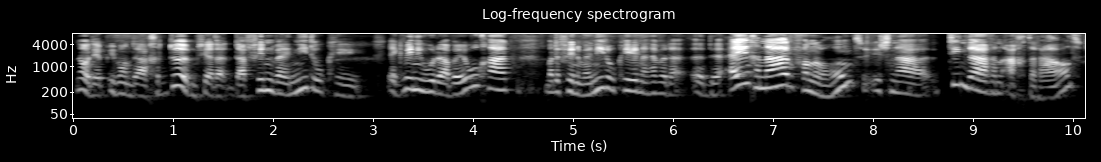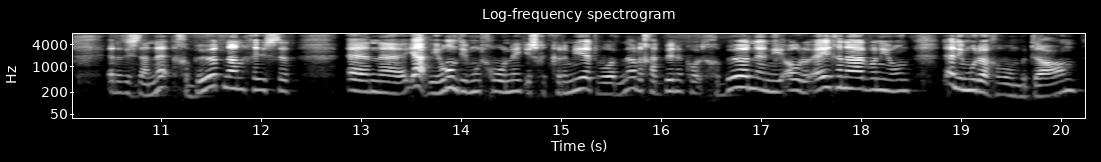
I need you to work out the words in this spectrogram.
Nou, die heeft iemand daar gedumpt. Ja, dat, vinden wij niet oké. Ik weet niet hoe dat bij u gaat, maar dat vinden wij niet oké. Dan hebben we de, eh, de eigenaar van de hond is na tien dagen achterhaald. En dat is dan net gebeurd dan gisteren. En eh, ja, die hond die moet gewoon netjes gecremeerd worden. Nou, dat gaat binnenkort gebeuren. En die oude eigenaar van die hond, ja, die moet daar gewoon betalen.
